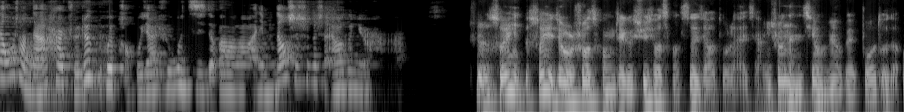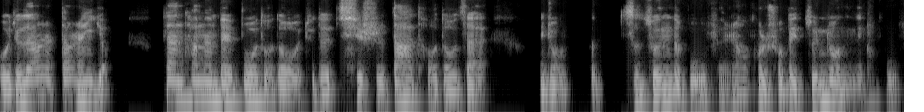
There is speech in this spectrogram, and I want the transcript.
但我想男孩绝对不会跑回家去问自己的爸爸妈妈：你们当时是不是想要个女孩？是，所以，所以就是说，从这个需求层次的角度来讲，你说男性有没有被剥夺的？我觉得当然，当然有，但他们被剥夺的，我觉得其实大头都在那种自尊的部分，然后或者说被尊重的那种部分，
